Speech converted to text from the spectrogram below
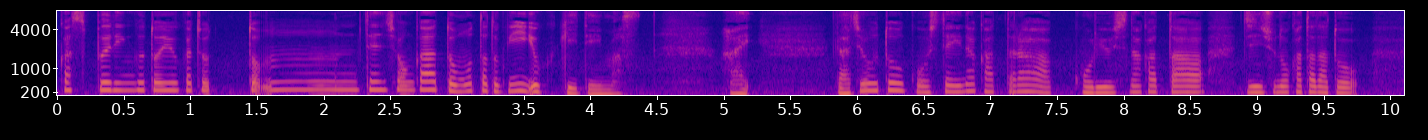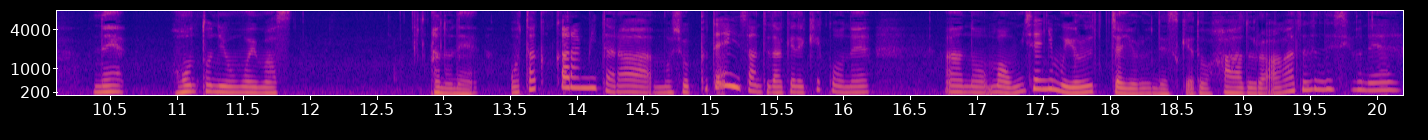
かスプリングというか、ちょっと、うーん、テンションがと思った時によく聞いています。はい。ラジオトークをしていなかったら、交流しなかった人種の方だと、ね、本当に思います。あのね、オタクから見たら、もうショップ店員さんってだけで結構ね、あの、まあ、お店にもよるっちゃよるんですけど、ハードル上がるんですよね。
